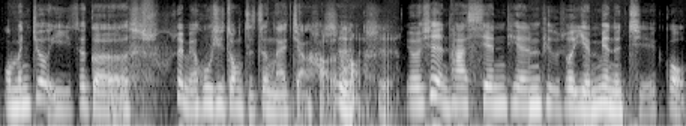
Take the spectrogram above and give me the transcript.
我们就以这个睡眠呼吸中止症来讲好了哈。是，有一些人他先天，譬如说颜面的结构，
